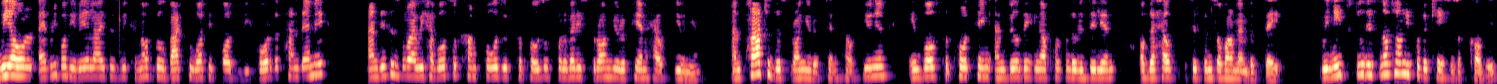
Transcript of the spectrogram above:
we all, everybody realizes we cannot go back to what it was before the pandemic. And this is why we have also come forward with proposals for a very strong European health union. And part of the strong European health union involves supporting and building up on the resilience of the health systems of our member states. We need to do this not only for the cases of COVID,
